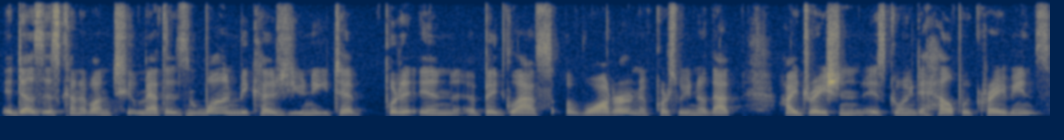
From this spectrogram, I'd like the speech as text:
it does this kind of on two methods. One, because you need to put it in a big glass of water. And of course, we know that hydration is going to help with cravings,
